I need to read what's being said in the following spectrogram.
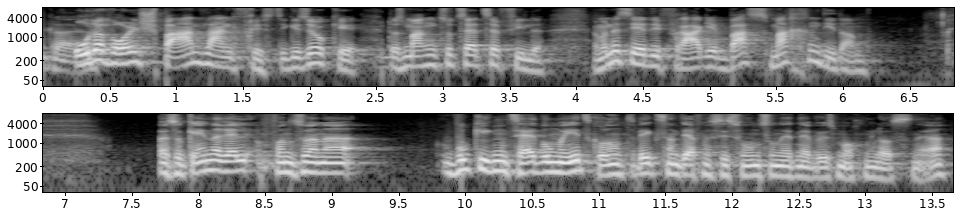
Klar, Oder wollen sparen langfristig, ist ja okay. Das machen zurzeit sehr viele. Aber dann ist eher die Frage, was machen die dann? Also generell von so einer wuckigen Zeit, wo wir jetzt gerade unterwegs sind, darf man sich so und so nicht nervös machen lassen. Ja.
